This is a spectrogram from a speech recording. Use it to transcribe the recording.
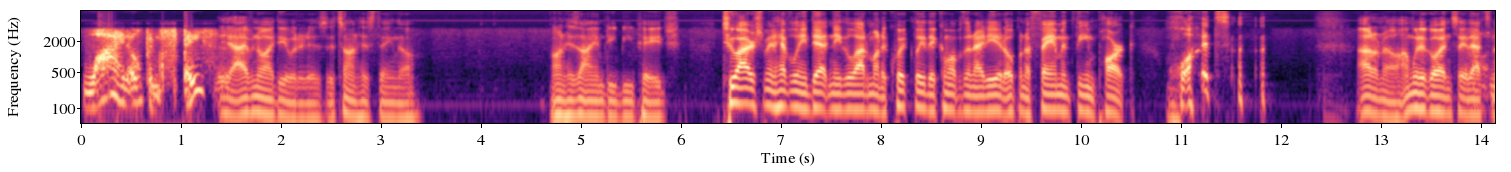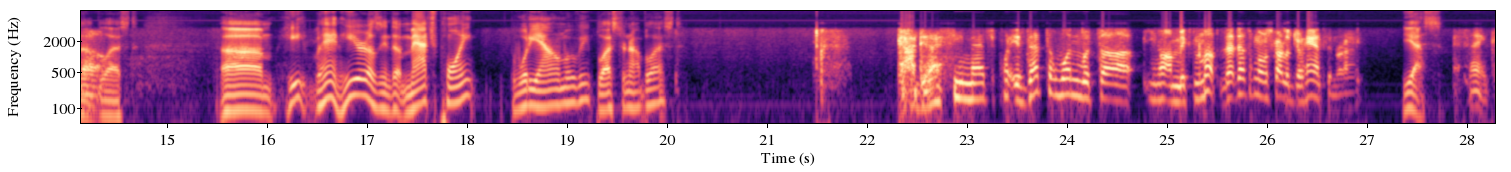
Wide open spaces. Yeah, I have no idea what it is. It's on his thing, though. On his IMDb page. Two Irishmen heavily in debt need a lot of money quickly. They come up with an idea to open a famine themed park. What? I don't know. I'm going to go ahead and say that's not blessed. Um, he man, he really into Match Point, the Woody Allen movie. Blessed or not blessed? God, did I see Match Point? Is that the one with uh? You know, I'm mixing them up. That, that's the one with Scarlett Johansson, right? Yes, I think.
